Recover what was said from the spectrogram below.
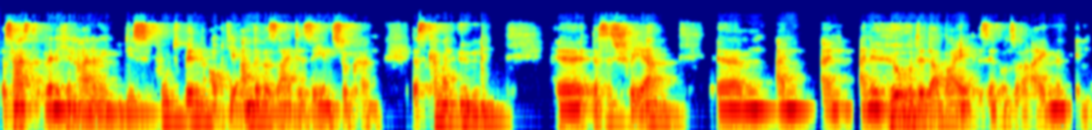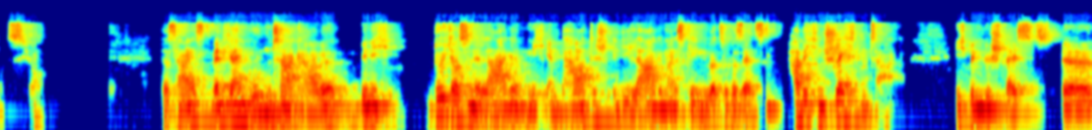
Das heißt, wenn ich in einem Disput bin, auch die andere Seite sehen zu können. Das kann man üben. Äh, das ist schwer. Ähm, ein, ein, eine Hürde dabei sind unsere eigenen Emotionen. Das heißt, wenn ich einen guten Tag habe, bin ich durchaus in der Lage, mich empathisch in die Lage meines Gegenüber zu versetzen. Habe ich einen schlechten Tag, ich bin gestresst. Äh,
